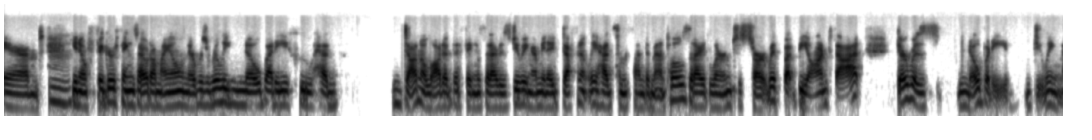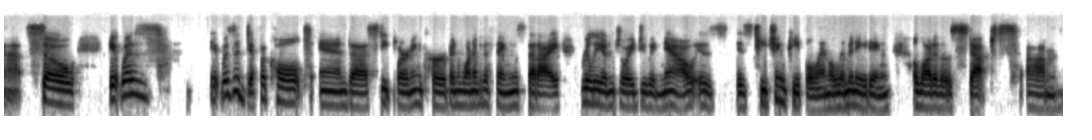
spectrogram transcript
and mm. you know figure things out on my own. There was really nobody who had done a lot of the things that I was doing. I mean, I definitely had some fundamentals that I'd learned to start with, but beyond that, there was nobody doing that. So it was it was a difficult and uh, steep learning curve and one of the things that i really enjoy doing now is is teaching people and eliminating a lot of those steps um,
